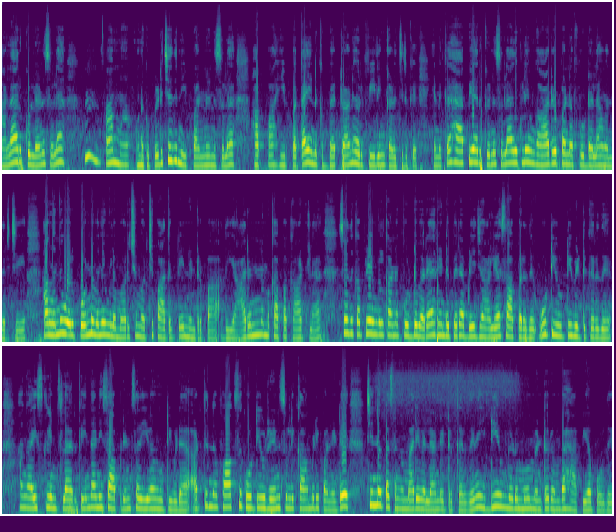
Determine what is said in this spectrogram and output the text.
நல்லா இருக்கும்லன்னு சொல்ல ம் ஆமாம் உனக்கு பிடிச்சது நீ பண்ணுன்னு சொல்ல அப்பா இப்போ தான் எனக்கு பெட்டரான ஒரு ஃபீலிங் கிடச்சிருக்கு. எனக்கு ஹாப்பியாக இருக்குன்னு சொல்ல அதுக்குள்ளே இவங்க ஆர்டர் பண்ண ஃபுட்டெல்லாம் வந்துருச்சு. அங்கே வந்து ஒரு பொண்ணு வந்து இவங்களை மறைச்சு மறைச்சு பார்த்துக்கிட்டே நின்றுப்பா. அது யாருன்னு நமக்கு அப்போ காட்டல. ஸோ அதுக்கப்புறம் இவங்களுக்கான ஃபுட்டு வர ரெண்டு பேரும் அப்படியே ஜாலியாக சாப்பிட்றது ஊட்டி ஊட்டி விட்டுக்கிறது. அங்கே ஐஸ்கிரீம்ஸ்லாம் இருக்குது இந்த நீ சாப்பிடுன்னு சொல்லி இவன் ஊட்டி விட. அடுத்து இந்த ஃபாக்ஸுக்கு ஊட்டி விடுறேன்னு சொல்லி காமெடி பண்ணிவிட்டு சின்ன பசங்க மாதிரி விளையாண்டுட்டு இருக்கிறது. இப்படியே இவங்களோட மூமெண்ட்டும் ரொம்ப ஹாப்பியாக போகுது.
